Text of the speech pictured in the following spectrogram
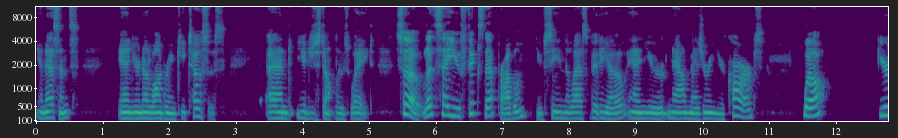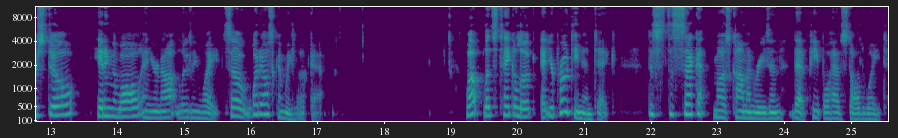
in essence, and you're no longer in ketosis and you just don't lose weight. So let's say you fix that problem. You've seen the last video and you're now measuring your carbs. Well, you're still hitting the wall and you're not losing weight. So what else can we look at? Well, let's take a look at your protein intake. This is the second most common reason that people have stalled weight.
